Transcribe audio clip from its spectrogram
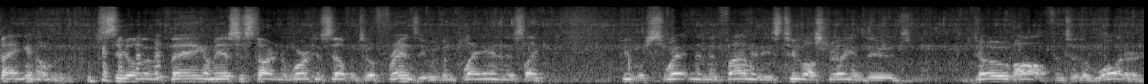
banging on the ceiling of the thing. I mean, it's just starting to work itself into a frenzy. We've been playing, and it's like people are sweating, and then finally these two Australian dudes dove off into the water,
